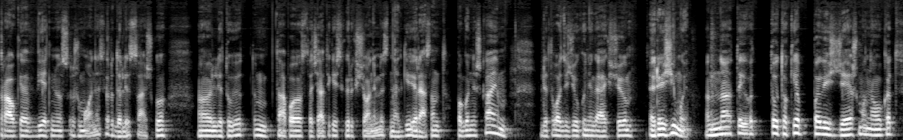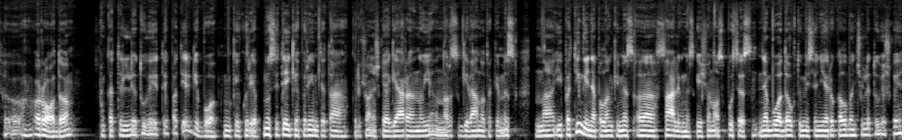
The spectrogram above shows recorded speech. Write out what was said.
traukia vietinius žmonės ir dalis, aišku, lietuvių tapo stačiatikiais krikščionimis netgi ir esant pagoniškajam Lietuvos didžiųjų kunigaikščių režimui. Na tai to, tokie pavyzdžiai aš manau, kad rodo, kad lietuviai taip pat irgi buvo kai kurie nusiteikę priimti tą krikščionišką gerą naujieną, nors gyveno tokiamis, na, ypatingai nepalankimis sąlygomis, kai iš vienos pusės nebuvo daug tų misionierių kalbančių lietuviškai,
